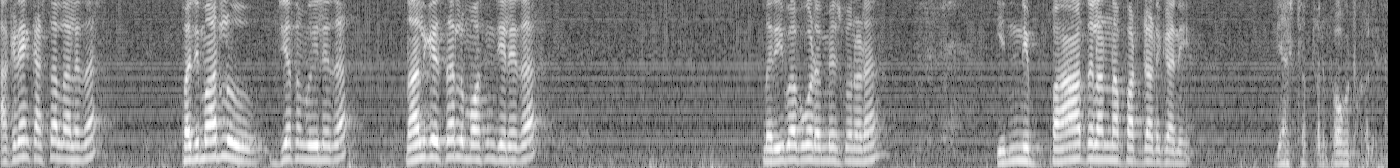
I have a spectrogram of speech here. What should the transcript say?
అక్కడేం కష్టాలు రాలేదా? పది మార్లు జీతం పోయలేదా నాలుగైదు సార్లు మోసం చేయలేదా? మరి ఈ బాబు కూడా అమ్మేసుకున్నాడా ఎన్ని బాధలన్నా పడ్డాడు కానీ జ్యేష్ఠత్వాన్ని పోగొట్టుకోలేదు.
